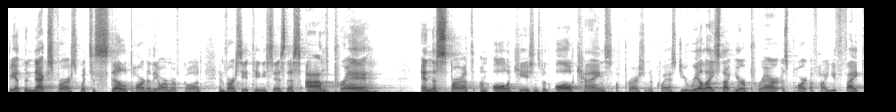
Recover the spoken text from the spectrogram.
But yet the next verse, which is still part of the armor of God. In verse 18, he says this and pray in the Spirit on all occasions with all kinds of prayers and requests. You realize that your prayer is part of how you fight,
